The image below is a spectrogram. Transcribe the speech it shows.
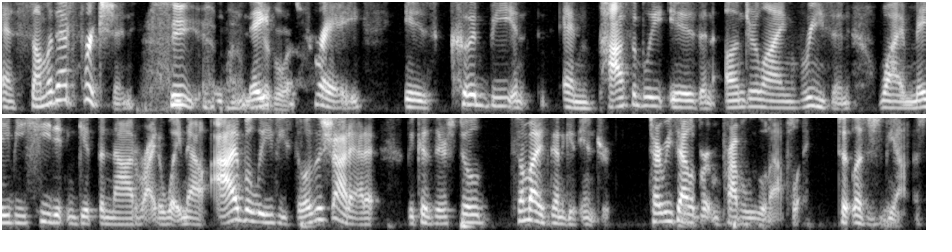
And some of that friction, see, Nate Trae is could be and and possibly is an underlying reason why maybe he didn't get the nod right away. Now, I believe he still has a shot at it because there's still somebody's going to get injured. Tyrese Halliburton probably will not play. To, let's just be honest.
